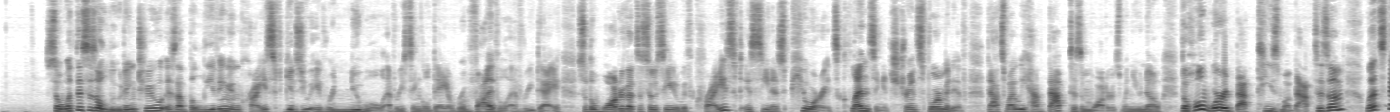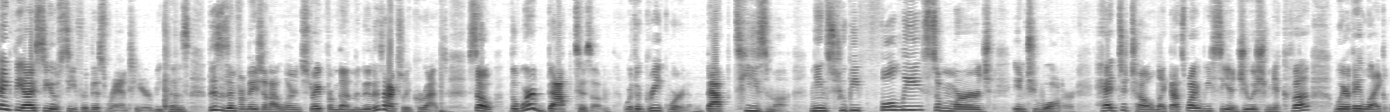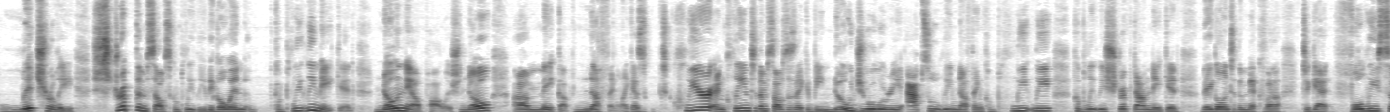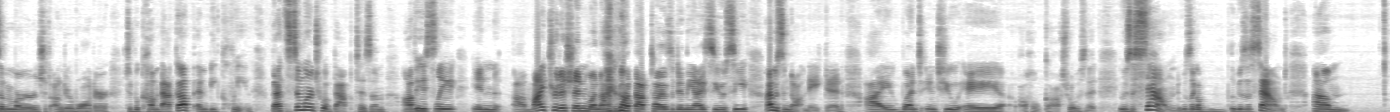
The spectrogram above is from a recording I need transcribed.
So, what this is alluding to is that believing in Christ gives you a renewal every single day, a revival every day. So, the water that's associated with Christ is seen as pure, it's cleansing, it's transformative. That's why we have baptism waters when you know the whole word baptisma, baptism. Let's thank the ICOC for this rant here because this is information I learned straight from them and it is actually correct. So, the word baptism, or the Greek word baptisma, means to be fully submerged into water, head to toe. Like that's why we see a Jewish mikveh where they like literally strip themselves completely. They go in completely naked, no nail polish, no um, makeup, nothing. Like as clear and clean to themselves as they could be. No jewelry, absolutely nothing. Completely, completely stripped down naked. They go into the mikvah to get fully submerged underwater to become back up and be clean. That's similar to a baptism. Obviously, in uh, my tradition, when I got baptized in the ICOC, I was not naked. I went into a oh gosh, what was it? It was a sound. It was like a it was a sound around. Um,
